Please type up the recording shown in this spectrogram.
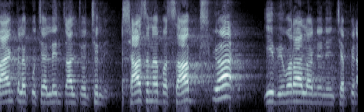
బ్యాంకులకు చెల్లించాల్సి వచ్చింది. శాసనసభ సాక్షిగా ఈ వివరాలన్నీ నేను చెప్పిన.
